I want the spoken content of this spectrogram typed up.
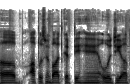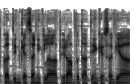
आपस में बात करते हैं और जी आपका दिन कैसा निकला, फिर आप बताते हैं कैसा गया,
